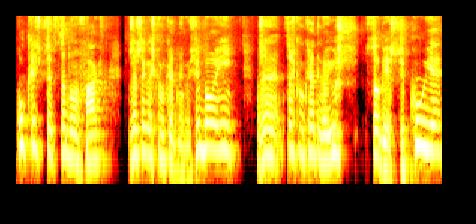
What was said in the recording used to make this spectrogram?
ukryć przed sobą fakt, że czegoś konkretnego się boi, że coś konkretnego już sobie szykuje.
